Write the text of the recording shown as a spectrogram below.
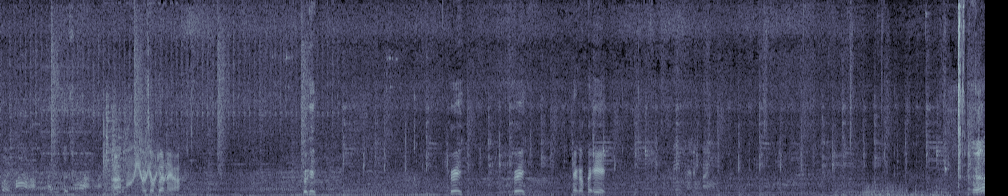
สวยมากอะไปดูตึกข้างหลังอะอะไม่ชมเพื่อนหน่อยเหรอเฮ้ยเฮ้ยเฮ้ยอย่างกับพระเอกเออ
